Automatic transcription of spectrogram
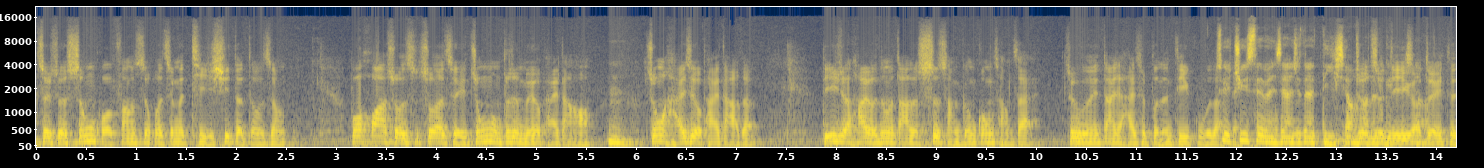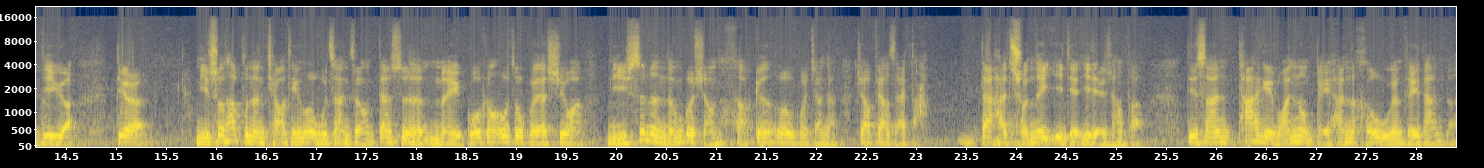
这是生活方式或整个体系的斗争。不过话说说到这里，中共不是没有排打哦，嗯，中共还是有排打的。第一个，它有那么大的市场跟工厂在，这个东西大家还是不能低估的。所以 G7 现在就在抵消。这是第一个，对，这第一个。第二。你说他不能调停俄乌战争，但是美国跟欧洲国家希望你是不是能够想到跟俄国讲讲，就要不要再打，但还存了一点一点想法。第三，他还可以玩弄北韩的核武跟飞弹的，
